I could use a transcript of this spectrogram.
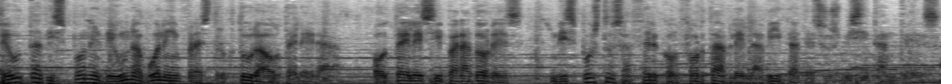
Ceuta dispone de una buena infraestructura hotelera, hoteles y paradores dispuestos a hacer confortable la vida de sus visitantes.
